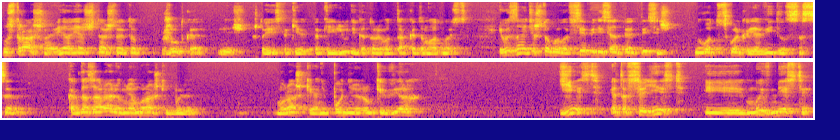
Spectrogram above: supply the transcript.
ну, страшно. Я, я считаю, что это жуткая вещь, что есть такие, такие люди, которые вот так к этому относятся. И вы знаете, что было? Все 55 тысяч, ну вот сколько я видел со сцены. Когда заорали, у меня мурашки были. Мурашки, они подняли руки вверх. Есть, это все есть, и мы вместе.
